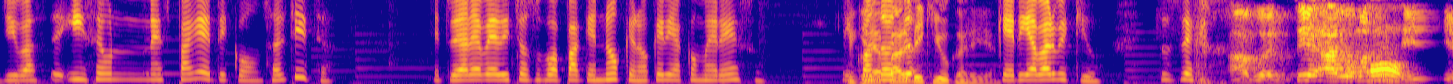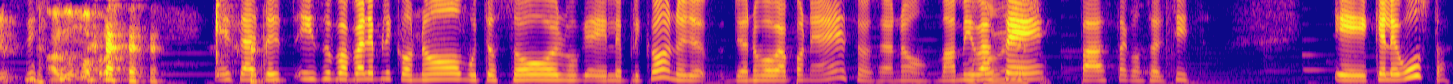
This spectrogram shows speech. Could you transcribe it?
yo iba, hice un espagueti con salchicha. Entonces ya le había dicho a su papá que no, que no quería comer eso. Que Y cuando quería yo barbecue quería. quería barbecue. Entonces, Ah, bueno. Sí, algo más Oh. sencillo. Algo más práctico. exacto. Y su papá le explicó, no, mucho sol. porque Le explicó, no, yo, yo no me voy a poner eso. O sea, no. Mami No va a hacer eso. pasta con salchicha. Eh, que le gusta,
